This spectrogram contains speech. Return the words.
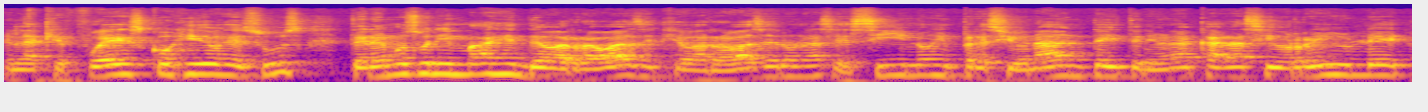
en la que fue escogido Jesús, tenemos una imagen de Barrabás, de que Barrabás era un asesino impresionante y tenía una cara así horrible,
